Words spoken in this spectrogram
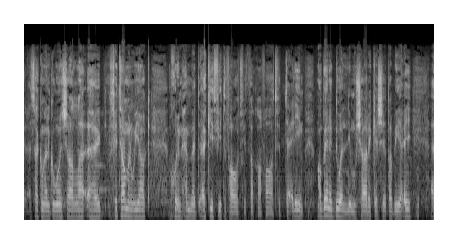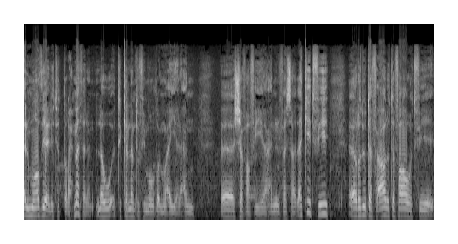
جميل عساكم على القوه إن شاء الله. آه، ختاما وياك أخوي محمد أكيد في تفاوت في الثقافات في التعليم ما بين الدول اللي مشاركة شيء طبيعي المواضيع اللي تطرح. مثلا لو تكلمتوا في موضوع معين عن آه، الشفافية عن الفساد أكيد في آه، ردود أفعال وتفاوت في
